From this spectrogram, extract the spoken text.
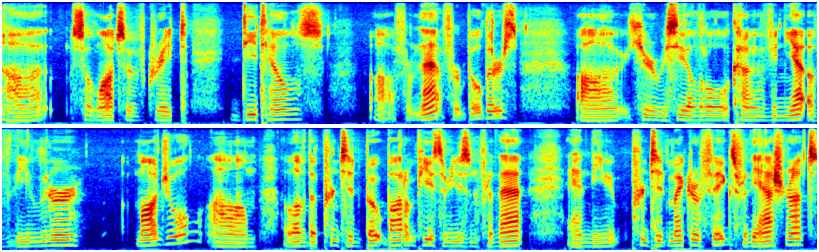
Uh, so lots of great details uh, from that for builders. Uh, here we see a little kind of vignette of the lunar module. Um, I love the printed boat bottom piece they're using for that, and the printed microfigs for the astronauts.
